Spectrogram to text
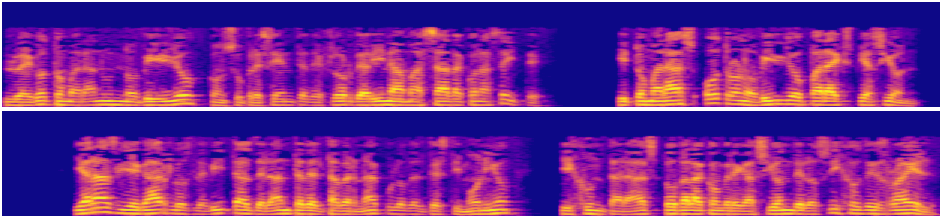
Luego tomarán un novillo con su presente de flor de harina amasada con aceite, y tomarás otro novillo para expiación. Y harás llegar los levitas delante del tabernáculo del testimonio, y juntarás toda la congregación de los hijos de Israel.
